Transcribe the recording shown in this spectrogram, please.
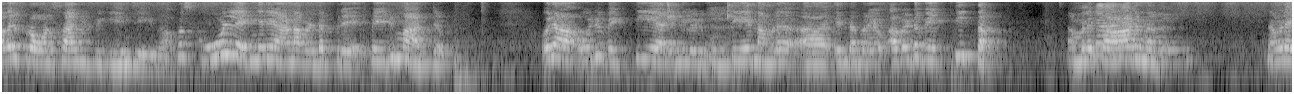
അവരെ പ്രോത്സാഹിപ്പിക്കുകയും ചെയ്യുന്നു അപ്പൊ സ്കൂളിൽ എങ്ങനെയാണ് അവരുടെ പെരുമാറ്റം? ഒരു ഒരു വ്യക്തിയെ അല്ലെങ്കിൽ ഒരു കുട്ടിയെ നമ്മൾ എന്താ പറയുക അവരുടെ വ്യക്തിത്വം നമ്മൾ കാണുന്നത്. നമ്മളെ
